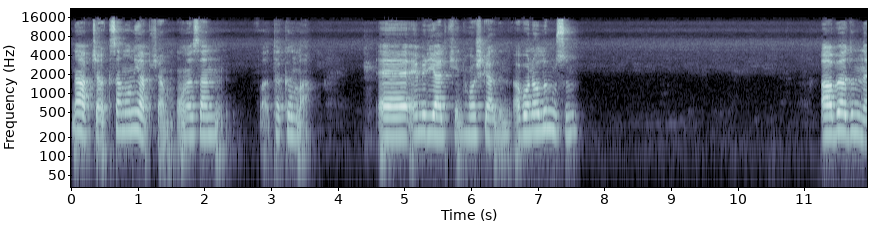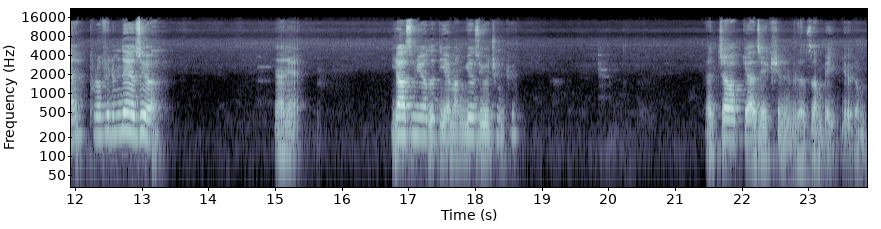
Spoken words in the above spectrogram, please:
Ne yapacaksan onu yapacağım. Ona sen takılma. Ee, Emir Yelkin hoş geldin. Abone olur musun? Abi adın ne? Profilimde yazıyor. Yani yazmıyor da diyemem. Yazıyor çünkü. Evet cevap gelecek şimdi birazdan bekliyorum.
